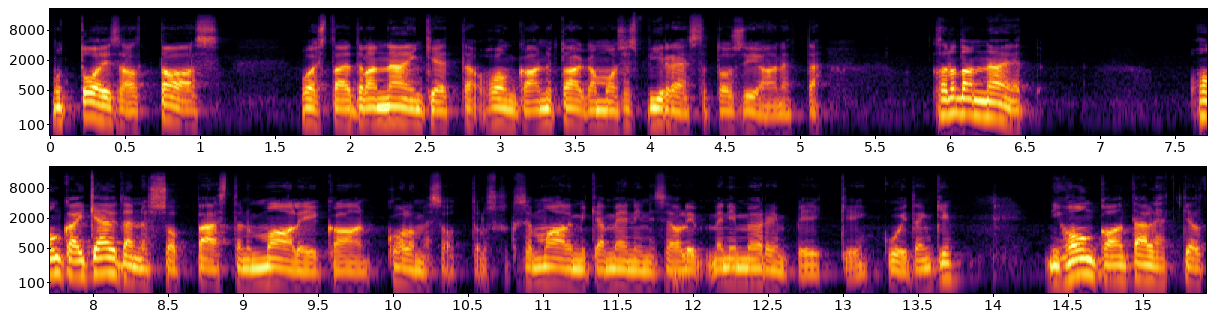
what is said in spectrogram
Mutta toisaalta taas voisi ajatella näinkin, että Honka on nyt aikamoisessa vireessä tosiaan, että sanotaan näin, että Honka ei käytännössä ole päästänyt maaliikaan kolmessa ottelussa, koska se maali, mikä meni, niin se oli, meni mörin piikkiin kuitenkin. Niin Honka on tällä hetkellä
